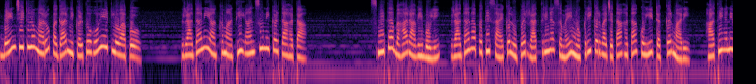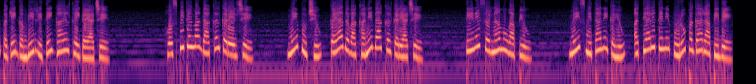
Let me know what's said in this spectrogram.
બેન, જેટલો મારો પગાર નીકળતો હોય એટલો આપો. રાધાની આંખમાંથી આંસુ નીકળતા હતા. સ્મિતા બહાર આવી બોલી, રાધાના પતિ સાયકલ ઉપર રાત્રિના સમયે નોકરી કરવા જતા હતા, કોઈએ ટક્કર મારી. હાથે અને પગે ગંભીર રીતે ઘાયલ થઈ ગયા છે. હોસ્પિટલમાં દાખલ કરેલ છે. મેં પૂછ્યું, કયા દવાખાને દાખલ કર્યા છે? તેણે સરનામું આપ્યું. મેં સ્મિતાને કહ્યું, અત્યારે તેને પૂરો પગાર આપી દે.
